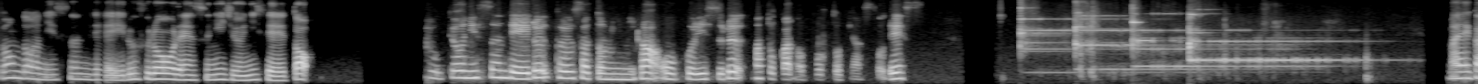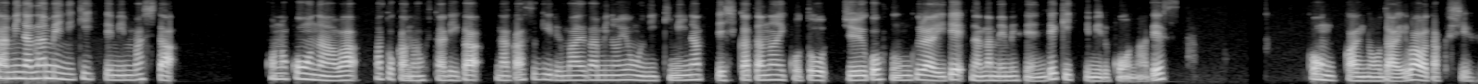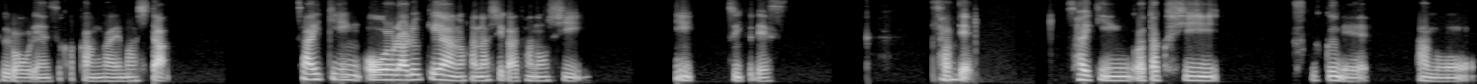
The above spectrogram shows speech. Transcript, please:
ロンドンに住んでいるフローレンス22世と東京に住んでいる豊里耳がお送りするまとかのポッドキャストです。前髪斜めに切ってみました。このコーナーはまとかの2人が長すぎる前髪のように気になって仕方ないことを15分ぐらいで斜め目線で切ってみるコーナーです。今回のお題は私フローレンスが考えました。最近オーラルケアの話が楽しいについてです。さて、最近私含めあの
